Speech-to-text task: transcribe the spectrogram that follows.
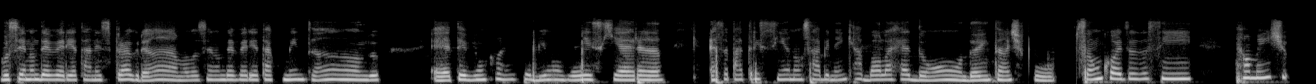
você não deveria estar nesse programa, você não deveria estar comentando. É, teve um que eu recebi uma vez que era essa Patricinha não sabe nem que a bola é redonda. Então, tipo, são coisas assim, realmente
